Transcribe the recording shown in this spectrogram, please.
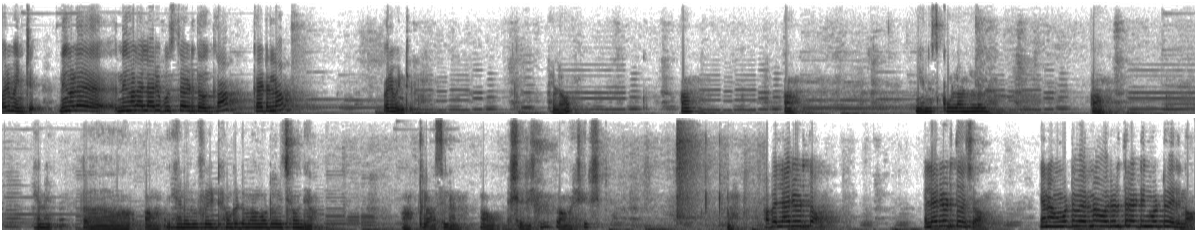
ഒരു മിനിറ്റ് നിങ്ങൾ നിങ്ങളെല്ലാവരും പുസ്തകം എടുത്ത് വെക്കുക. കേട്ടല്ലോ? ഒരു മിനിറ്റ് ഹലോ? ആ ആ. ഞാൻ സ്കൂളിലാണുള്ളത് ആ. ഞാൻ ആ, ഞാനൊരു ഫ്രീ ടൈം കിട്ടുമ്പോൾ അങ്ങോട്ട് വിളിച്ചാൽ മതിയോ? ആ ക്ലാസ്സിലാണ്. ഓ ശരി ശരി. ആ ശരി ശരി. അപ്പോൾ എല്ലാവരും എടുത്തോ? എല്ലാവരും എടുത്തു വെച്ചോ? ഞാൻ അങ്ങോട്ട് വരണോ? ഓരോരുത്തരായിട്ട് ഇങ്ങോട്ട് വരുന്നോ?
